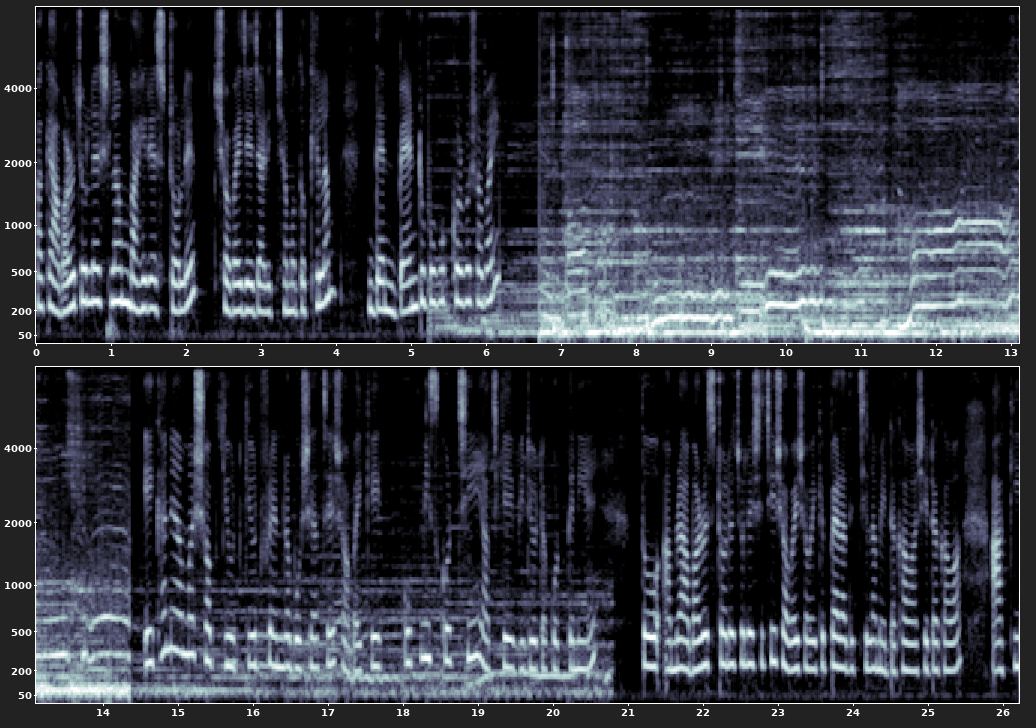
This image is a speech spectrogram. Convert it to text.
ফাঁকে আবারও চলে আসলাম বাহিরের স্টলে সবাই যে যার ইচ্ছা মতো খেলাম। দেন ব্যান্ড উপভোগ করব সবাই। এখানে আমার সব কিউট কিউট ফ্রেন্ডরা বসে আছে, সবাইকে খুব মিস করছি আজকে এই ভিডিওটা করতে নিয়ে। তো আমরা আবারও স্টলে চলে এসেছি, সবাই সবাইকে প্যারা দিচ্ছিলাম, এটা খাওয়া, সেটা খাওয়া। আকি,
